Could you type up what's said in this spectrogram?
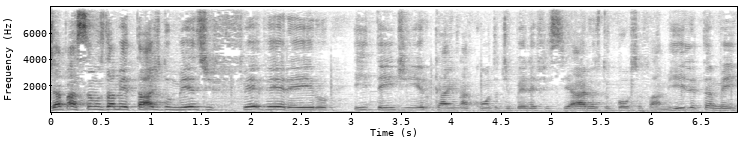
Já passamos da metade do mês de fevereiro e tem dinheiro caindo na conta de beneficiários do Bolsa Família, também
